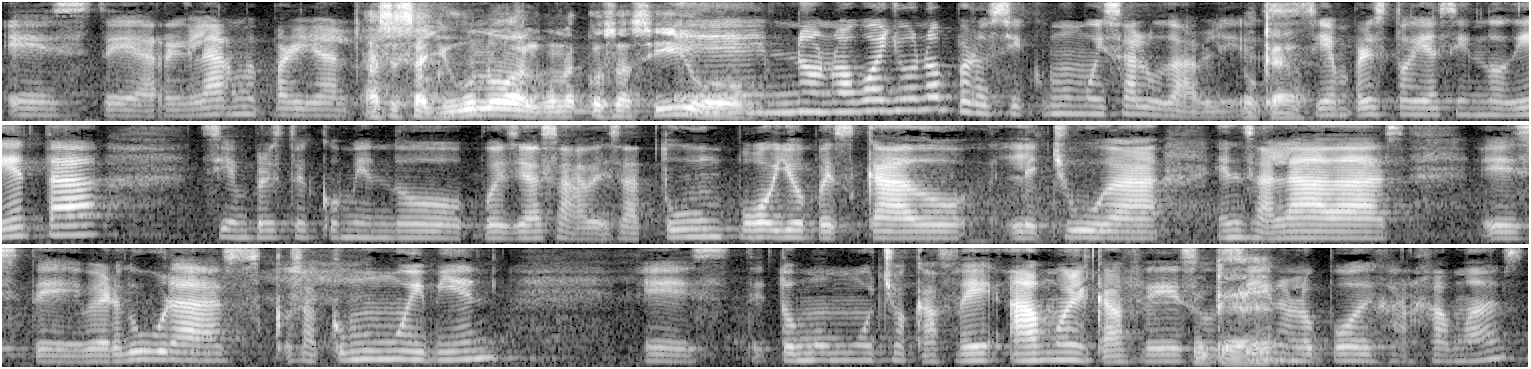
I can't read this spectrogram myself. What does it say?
este, arreglarme para ir al... ¿Haces ayuno, alguna cosa así? o... Eh, no, no hago ayuno, pero sí como muy saludable. Siempre estoy haciendo dieta, siempre estoy comiendo, pues ya sabes, atún, pollo, pescado, lechuga, ensaladas, este, verduras, o sea, como muy bien. Este, tomo mucho café, amo el café, eso sí, no lo puedo dejar jamás.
